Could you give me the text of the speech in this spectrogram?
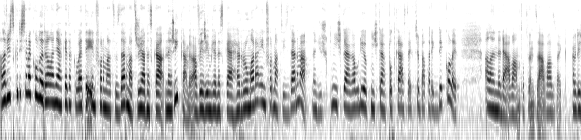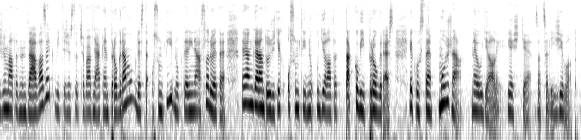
Ale vždycky, když jsem jako hledala nějaké takové ty informace zdarma, což já dneska neříkám, jo, a věřím, že dneska je hromada informací zdarma, ať už v knížkách, audioknížkách, podcastech, třeba tady kdekoliv, ale nedávám to ten zájem závazek. A když vy máte ten závazek, víte, že jste třeba v nějakém programu, kde jste 8 týdnů, který následujete, tak já garantuju, že těch 8 týdnů uděláte takový progres, jako jste možná neudělali ještě za celý život.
